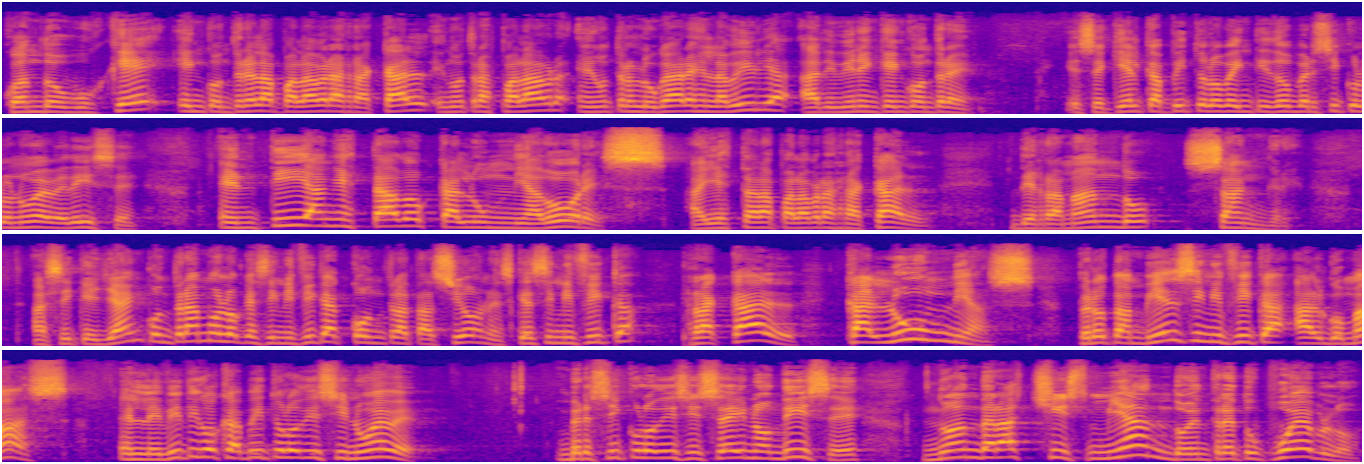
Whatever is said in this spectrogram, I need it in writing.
cuando busqué, encontré la palabra racal en otras palabras, en otros lugares en la Biblia, adivinen qué encontré. Ezequiel capítulo 22, versículo 9 dice, en ti han estado calumniadores, ahí está la palabra racal, derramando sangre. Así que ya encontramos lo que significa contrataciones, ¿qué significa? Racal, calumnias, pero también significa algo más. En Levítico capítulo 19, versículo 16 nos dice, no andarás chismeando entre tu pueblo.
